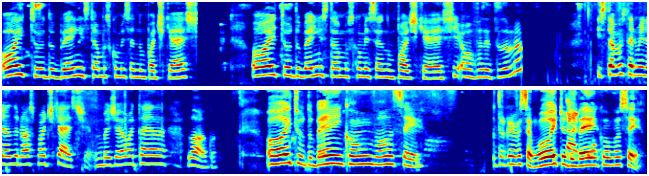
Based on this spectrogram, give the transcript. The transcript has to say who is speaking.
Speaker 1: Oi, tudo bem? Estamos começando um podcast. Oi, tudo bem? Estamos começando um podcast. Eu vou fazer tudo meu. Estamos terminando o nosso podcast. Um beijão até logo. Oi, tudo bem com você? Outra gravação. Oi, tudo
Speaker 2: tá
Speaker 1: bem com você?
